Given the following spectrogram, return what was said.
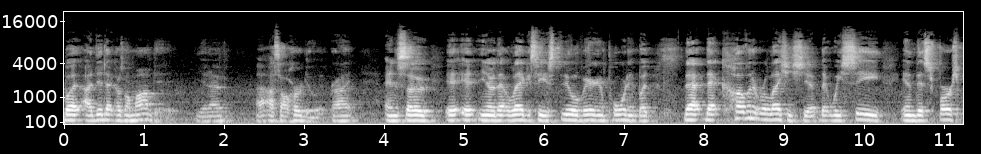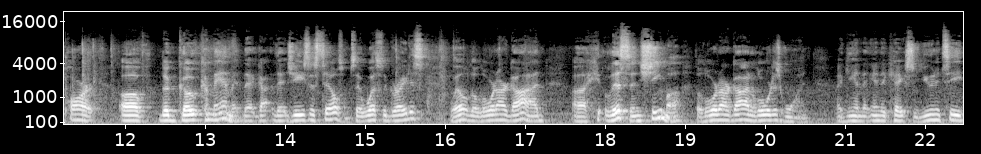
but I did that because my mom did it. You know, I, I, saw her do it, right? And so it, it, you know, that legacy is still very important. But that that covenant relationship that we see in this first part of the goat commandment that God, that Jesus tells them. So, what's the greatest? Well, the Lord our God. Uh, listen, Shema, the Lord our God, the Lord is one. Again, that indicates the unity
